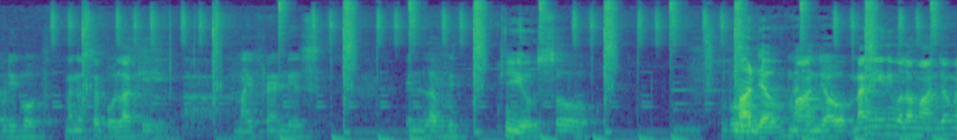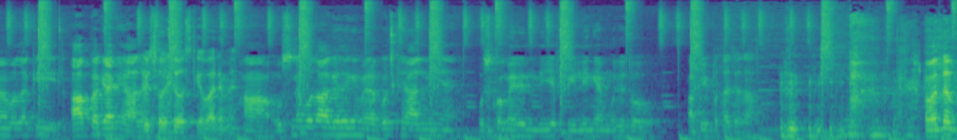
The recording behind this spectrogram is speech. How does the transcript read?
थोड़ी बहुत। मैंने उससे बोला कि my friend is in love with you so मान जाओ। मान जाओ। मैंने ये नहीं बोला मान जाओ मैं बोला कि आपका क्या ख्याल है? सोचो उसके बारे में। हाँ उसने बोला आगे से कि मेरा कुछ ख्याल नहीं है। उसको मेरे लिए फीलिंग है मुझे तो अभी पता चला। मतलब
